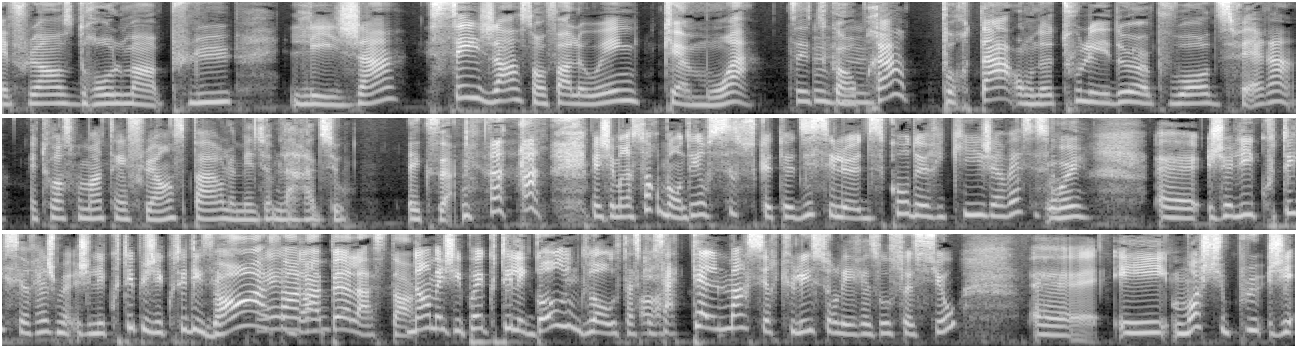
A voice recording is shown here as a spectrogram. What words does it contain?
influence drôlement plus les gens. Ces gens sont following que moi. Tu tu comprends? Pourtant, on a tous les deux un pouvoir différent. Et toi, en ce moment, t'influences par le médium de la radio. Exact. Mais j'aimerais ça rebondir aussi sur ce que tu as dit, c'est le discours de Ricky Gervais, c'est ça? Oui. Euh, je l'ai écouté, c'est vrai, je, me- je l'ai écouté puis j'ai écouté des Bon, elle s'en rappelle à cette heure. Non, mais j'ai pas écouté les Golden Globes parce que Ah. ça a tellement circulé sur les réseaux sociaux. Euh, et moi, je suis plus, j'ai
